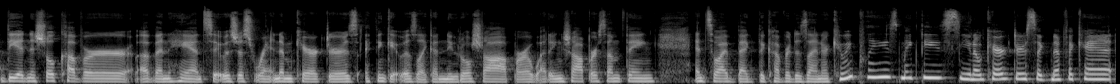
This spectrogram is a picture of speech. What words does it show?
the initial cover of Enhance, it was just random characters. I think it was like a noodle shop or a wedding shop or something. And so I begged the cover designer, can we please make these, you know, characters significant?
